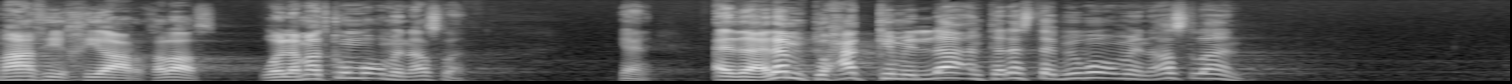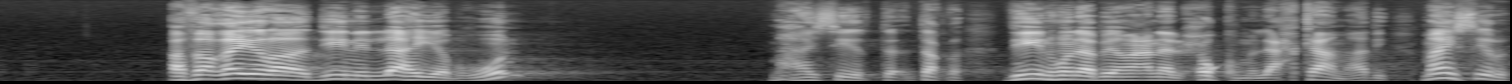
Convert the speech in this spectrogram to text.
ما في خيار خلاص. ولا ما تكون مؤمن أصلا. يعني إذا لم تحكم الله أنت لست بمؤمن أصلا. أفغير دين الله يبغون؟ ما يصير دين هنا بمعنى الحكم الأحكام هذه. ما يصير.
